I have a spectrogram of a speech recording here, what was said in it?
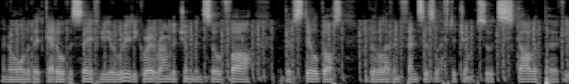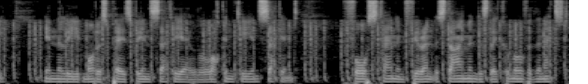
and all of it get over safely. A really great round of jumping so far, but they've still got good 11 fences left to jump. So it's Scarlet Perky in the lead, modest pace being set here with Lock and Key in second. Force 10 and Fiorentis Diamond as they come over the next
